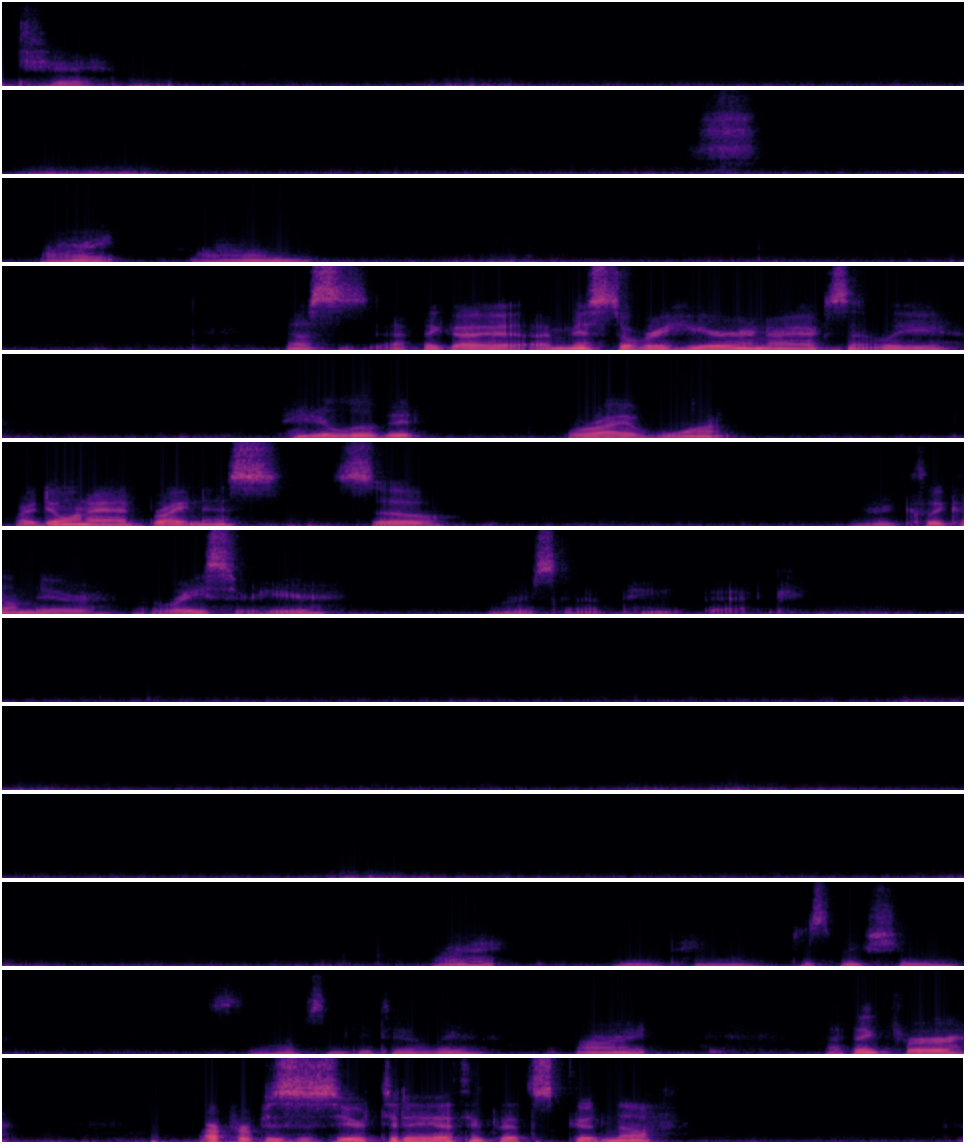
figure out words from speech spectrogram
Okay. All right. Um, now, I think I, I missed over here and I accidentally painted a little bit where I want, where I don't want to add brightness. So I'm going to click on the er, eraser here. We're just going to paint back. Just make sure. Still have some detail there. All right. I think for our purposes here today, I think that's good enough.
